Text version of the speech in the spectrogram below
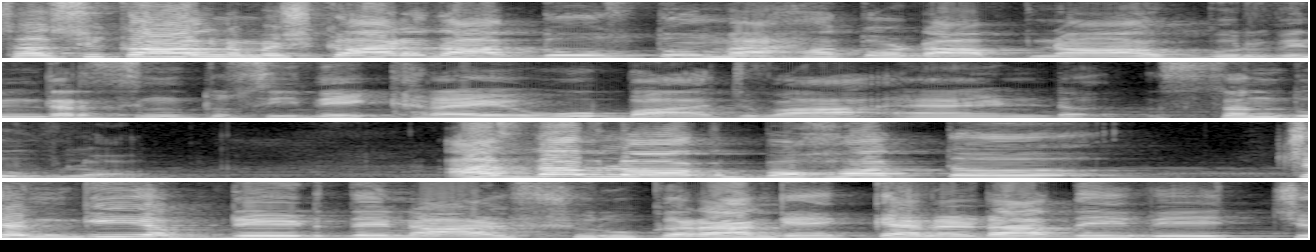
ਸਤਿ ਸ਼੍ਰੀ ਅਕਾਲ, ਨਮਸਕਾਰ ਆਦਾਬ ਦੋਸਤੋ, ਮੈਂ ਹਾਂ ਤੁਹਾਡਾ ਆਪਣਾ ਗੁਰਵਿੰਦਰ ਸਿੰਘ। ਤੁਸੀਂ ਦੇਖ ਰਹੇ ਹੋ ਬਾਜਵਾ ਐਂਡ ਸੰਧੂ ਵਲੌਗ। ਅੱਜ ਦਾ ਵਲੌਗ ਬਹੁਤ ਚੰਗੀ ਅਪਡੇਟ ਦੇ ਨਾਲ ਸ਼ੁਰੂ ਕਰਾਂਗੇ। ਕੈਨੇਡਾ ਦੇ ਵਿੱਚ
